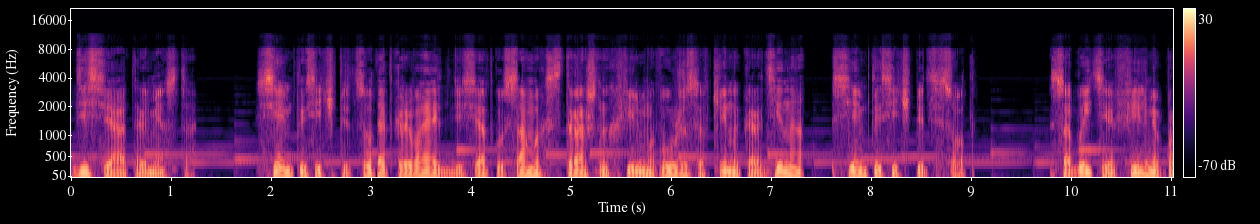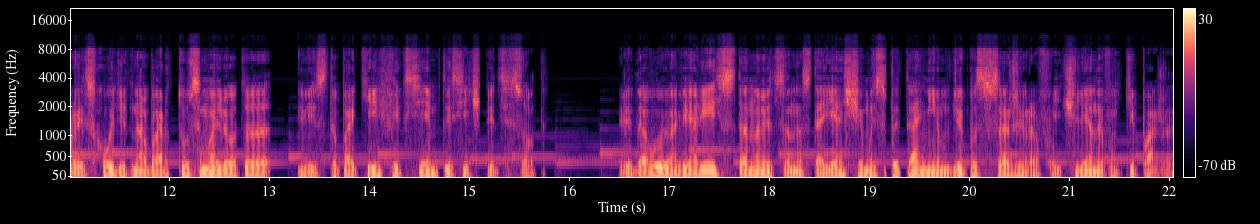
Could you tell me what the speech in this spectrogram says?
Десятое место. 7500 открывает десятку самых страшных фильмов ужасов кинокартина 7500. Событие в фильме происходит на борту самолета Vista Pacific 7500. Рядовой авиарейс становится настоящим испытанием для пассажиров и членов экипажа.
